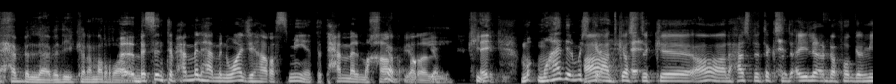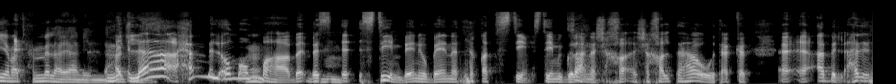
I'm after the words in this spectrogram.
أحب اللعبة ذيك أنا مرة آه، بس أنت محملها من واجهة رسمية تتحمل يب مخاطر يب ال- يب أكيد إيه، مو هذه المشكلة آه أنت قصدك أه أنا حاسب تقصد أي لعبة فوق ال 100 ما تحملها يعني. لا حمل أم. أمها بس مم. ستيم بيني وبين ثقة ستيم ستيم يقول صح. أنا شخ... شخلتها وتأكد أ- أ- Apple هذه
